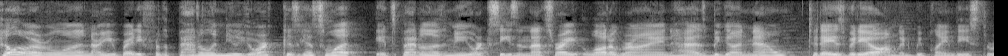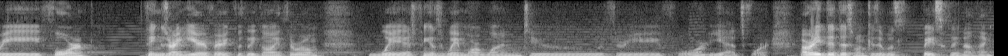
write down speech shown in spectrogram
Hello everyone, are you ready for the Battle in New York? Because guess what? It's Battle of the New York season, that's right, Lotto Grind has begun now. Today's video, I'm going to be playing these three, four things right here, very quickly going through them. Wait, I think it's way more. One, two, three, four? Yeah, it's four. I already did this one because it was basically nothing.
